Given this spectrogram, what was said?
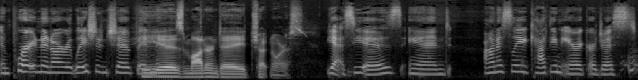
important in our relationship. And he is modern day Chuck Norris. Yes, he is. And honestly, Cathy and Eric are just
